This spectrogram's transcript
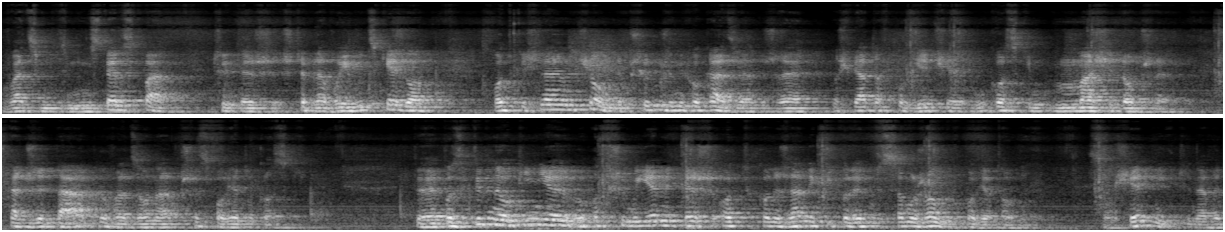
władz z ministerstwa, czy też szczebla wojewódzkiego. Podkreślałem ciągle przy różnych okazjach, że oświata w powiecie łukowskim ma się dobrze. Także ta prowadzona przez powiat łukowski. Te pozytywne opinie otrzymujemy też od koleżanek i kolegów z samorządów powiatowych, sąsiednich czy nawet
